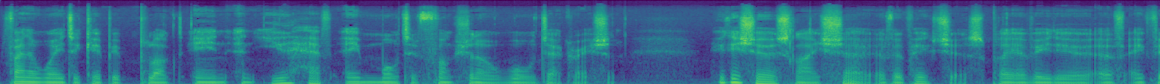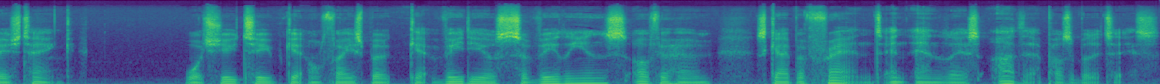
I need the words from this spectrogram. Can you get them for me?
Find a way to keep it plugged in and you have a multifunctional wall decoration. You can show a slideshow of your pictures, play a video of a fish tank, watch YouTube, get on Facebook, get video surveillance of your home, Skype a friend, and endless other possibilities.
